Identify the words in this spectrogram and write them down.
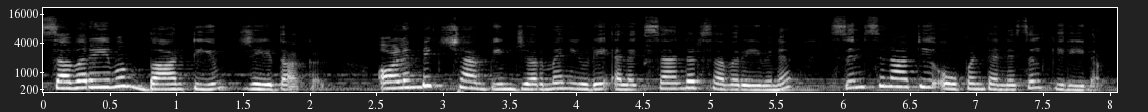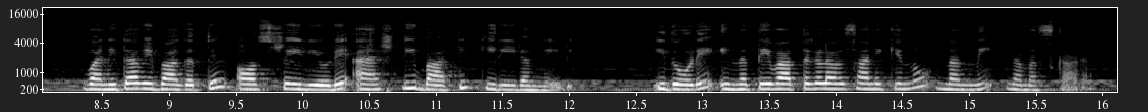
സവറേവും ബാർട്ടിയും ജേതാക്കൾ. ഒളിമ്പിക് ചാമ്പ്യൻ ജർമ്മനിയുടെ അലക്സാണ്ടർ സവറേവിന് സിൻസിനാറ്റി ഓപ്പൺ ടെന്നീസിൽ കിരീടം. വനിതാ വിഭാഗത്തിൽ ഓസ്ട്രേലിയയുടെ ആഷ്ലി ബാർട്ടി കിരീടം നേടി. ഇതോടെ ഇന്നത്തെ വാർത്തകൾ അവസാനിക്കുന്നു. നന്ദി നമസ്കാരം.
